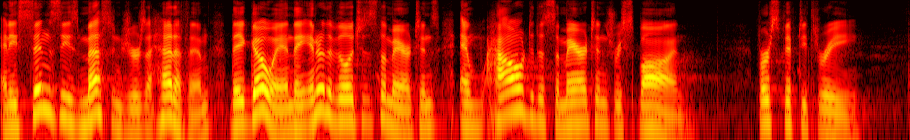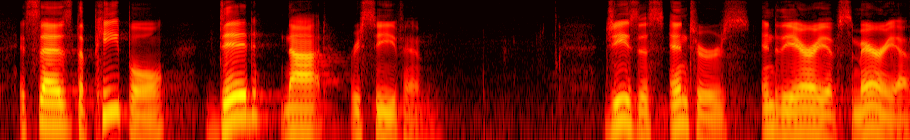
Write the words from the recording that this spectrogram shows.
and he sends these messengers ahead of him. They go in, they enter the village of the Samaritans, and how do the Samaritans respond? Verse 53 it says, The people did not receive him. Jesus enters into the area of Samaria,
